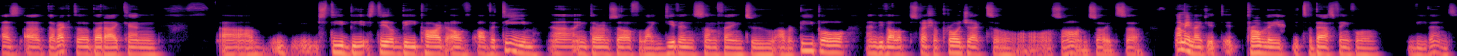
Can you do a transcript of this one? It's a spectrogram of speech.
as a director, but I can uh, still be still be part of of the team uh, in terms of like giving something to other people and develop special projects or, or so on. So it's uh, I mean like it, it probably it's the best thing for the events.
